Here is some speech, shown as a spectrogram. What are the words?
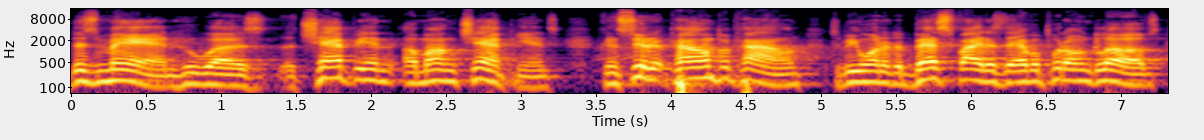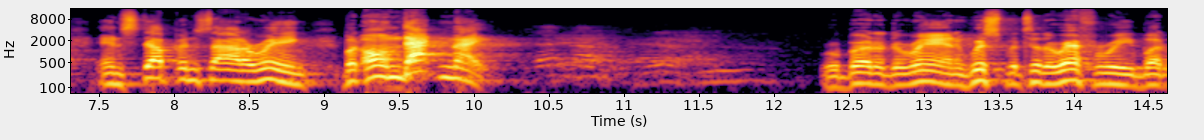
this man who was a champion among champions, considered pound for pound to be one of the best fighters to ever put on gloves and step inside a ring. But on that night, Roberto Duran whispered to the referee, but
